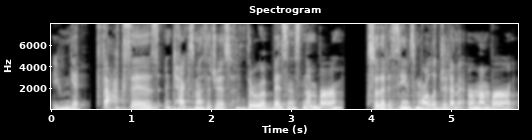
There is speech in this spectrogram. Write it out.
You can get faxes and text messages through a business number so that it seems more legitimate. Remember,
